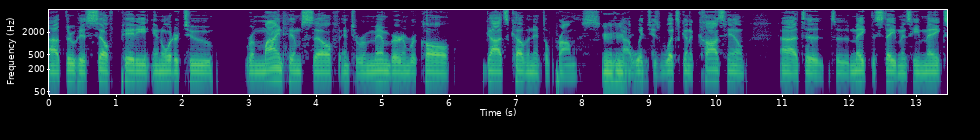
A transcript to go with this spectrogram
uh, through his self pity in order to remind himself and to remember and recall God's covenantal promise, mm-hmm. uh, which is what's going to cause him uh, to to make the statements he makes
